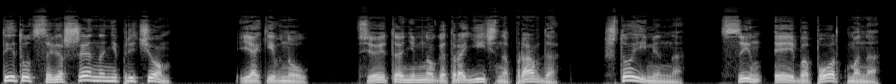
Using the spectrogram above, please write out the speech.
Ты тут совершенно ни при чем». Я кивнул. «Все это немного трагично, правда?» «Что именно?» Сын Эйба Портмана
